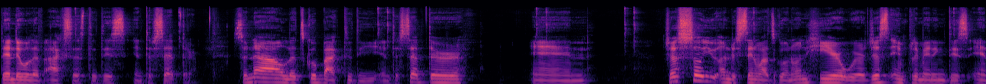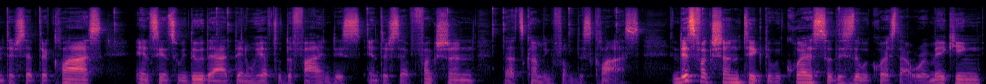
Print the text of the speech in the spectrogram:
then they will have access to this interceptor. So now let's go back to the interceptor and just so you understand what's going on here, we're just implementing this interceptor class. And since we do that, then we have to define this intercept function that's coming from this class. And this function take the request. So this is the request that we're making.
